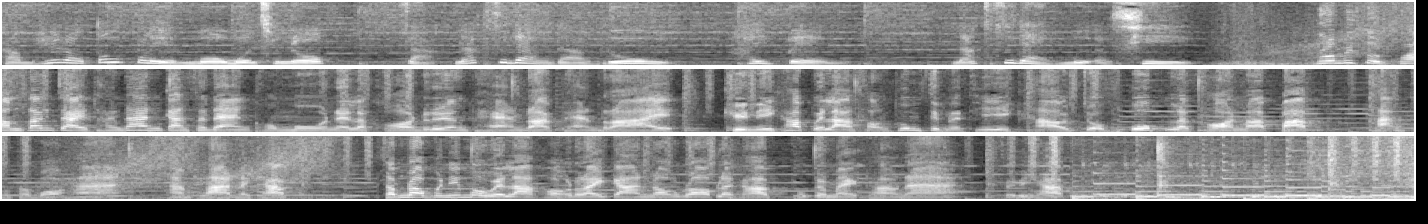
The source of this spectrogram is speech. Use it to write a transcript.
ทำให้เราต้องเปลี่ยนโมมนชนก จากนักแสดงดาวรุ่ง ให้เป็นนักแสดงมืออาชีพรวมพิสูจน์ความตั้งใจทางด้านการแสดงของโมในละครเรื่องแผนรักแผนร้าย คืนนี้ครับเวลา2ทุ่ม10 นาทีข่าวจบปุ๊บ ละครมาปั๊บ ทางททบ 5 ห้ามพลาดนะครับสำหรับวันนี้หมดเวลาของรายการนอกรอบแล้วครับพบกันใหม่คราวหน้า สวัสดีครับ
